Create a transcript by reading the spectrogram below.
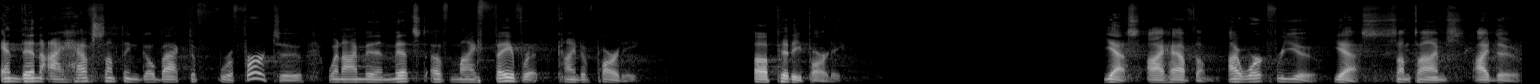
and then I have something to go back to refer to when I'm in the midst of my favorite kind of party a pity party. Yes, I have them. I work for you. Yes, sometimes I do.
